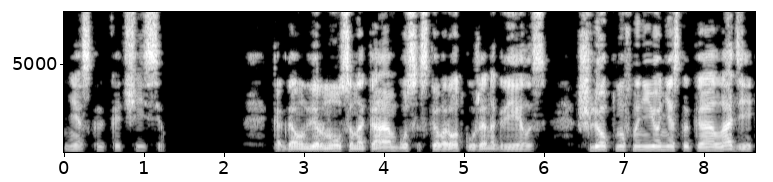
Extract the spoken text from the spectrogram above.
несколько чисел. Когда он вернулся на камбус, сковородка уже нагрелась. Шлепнув на нее несколько оладий,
